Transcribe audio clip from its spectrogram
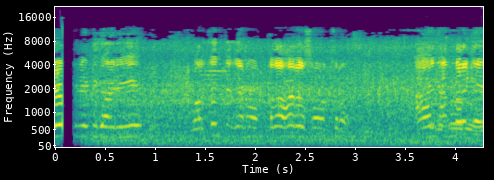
ఏ రెడ్డి గారి వర్ధంతి జన్మ పదహారో సంవత్సరం. ఆయన అందరికీ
